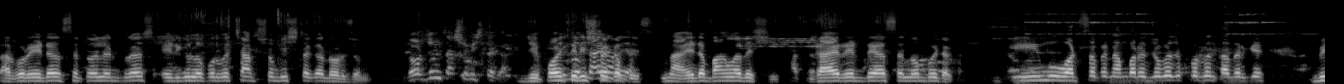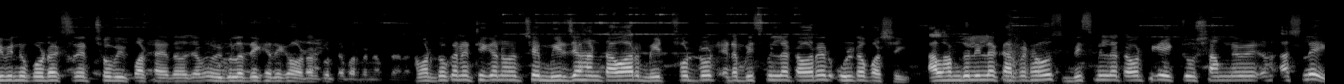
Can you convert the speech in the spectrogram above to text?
তারপরে এটা হচ্ছে টয়লেট ব্রাশ এইগুলো পড়বে চারশো বিশ টাকা ডর্জন। টাকা? জি পঁয়ত্রিশ টাকা পিস না এটা বাংলাদেশি। আচ্ছা। গায়ের রেট দেওয়া আছে নব্বই টাকা। ইমো হোয়াটসঅ্যাপে নাম্বারে যোগাযোগ করবেন তাদেরকে বিভিন্ন প্রোডাক্টস এর ছবি পাঠিয়ে দেওয়া যাবে, ওইগুলো দেখে দেখে অর্ডার করতে পারবেন আপনারা। আমার দোকানের ঠিকানা হচ্ছে মির্জাহান টাওয়ার মিটফোর্ড রোড, এটা বিসমিল্লা টাওয়ারের উল্টা পাশেই। আলহামদুলিল্লাহ, কার্পেট হাউস, বিসমিল্লা টাওয়ার থেকে একটু সামনে আসলেই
